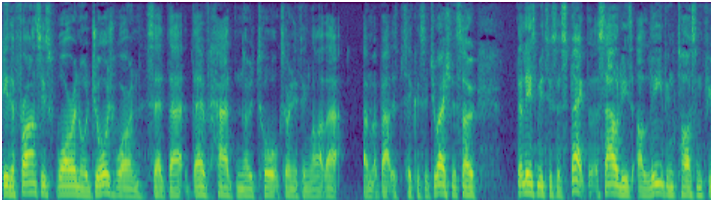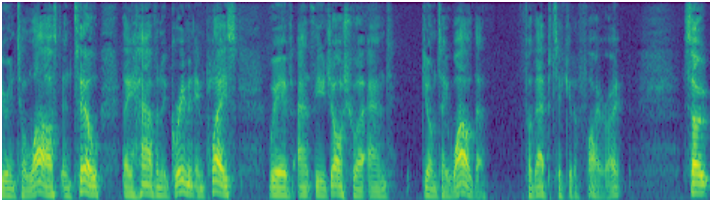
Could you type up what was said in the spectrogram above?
either Francis Warren or George Warren said that they've had no talks or anything like that um, about this particular situation. So that leads me to suspect that the Saudis are leaving Tyson Fury until last until they have an agreement in place with Anthony Joshua and Deontay Wilder for their particular fight, right? So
